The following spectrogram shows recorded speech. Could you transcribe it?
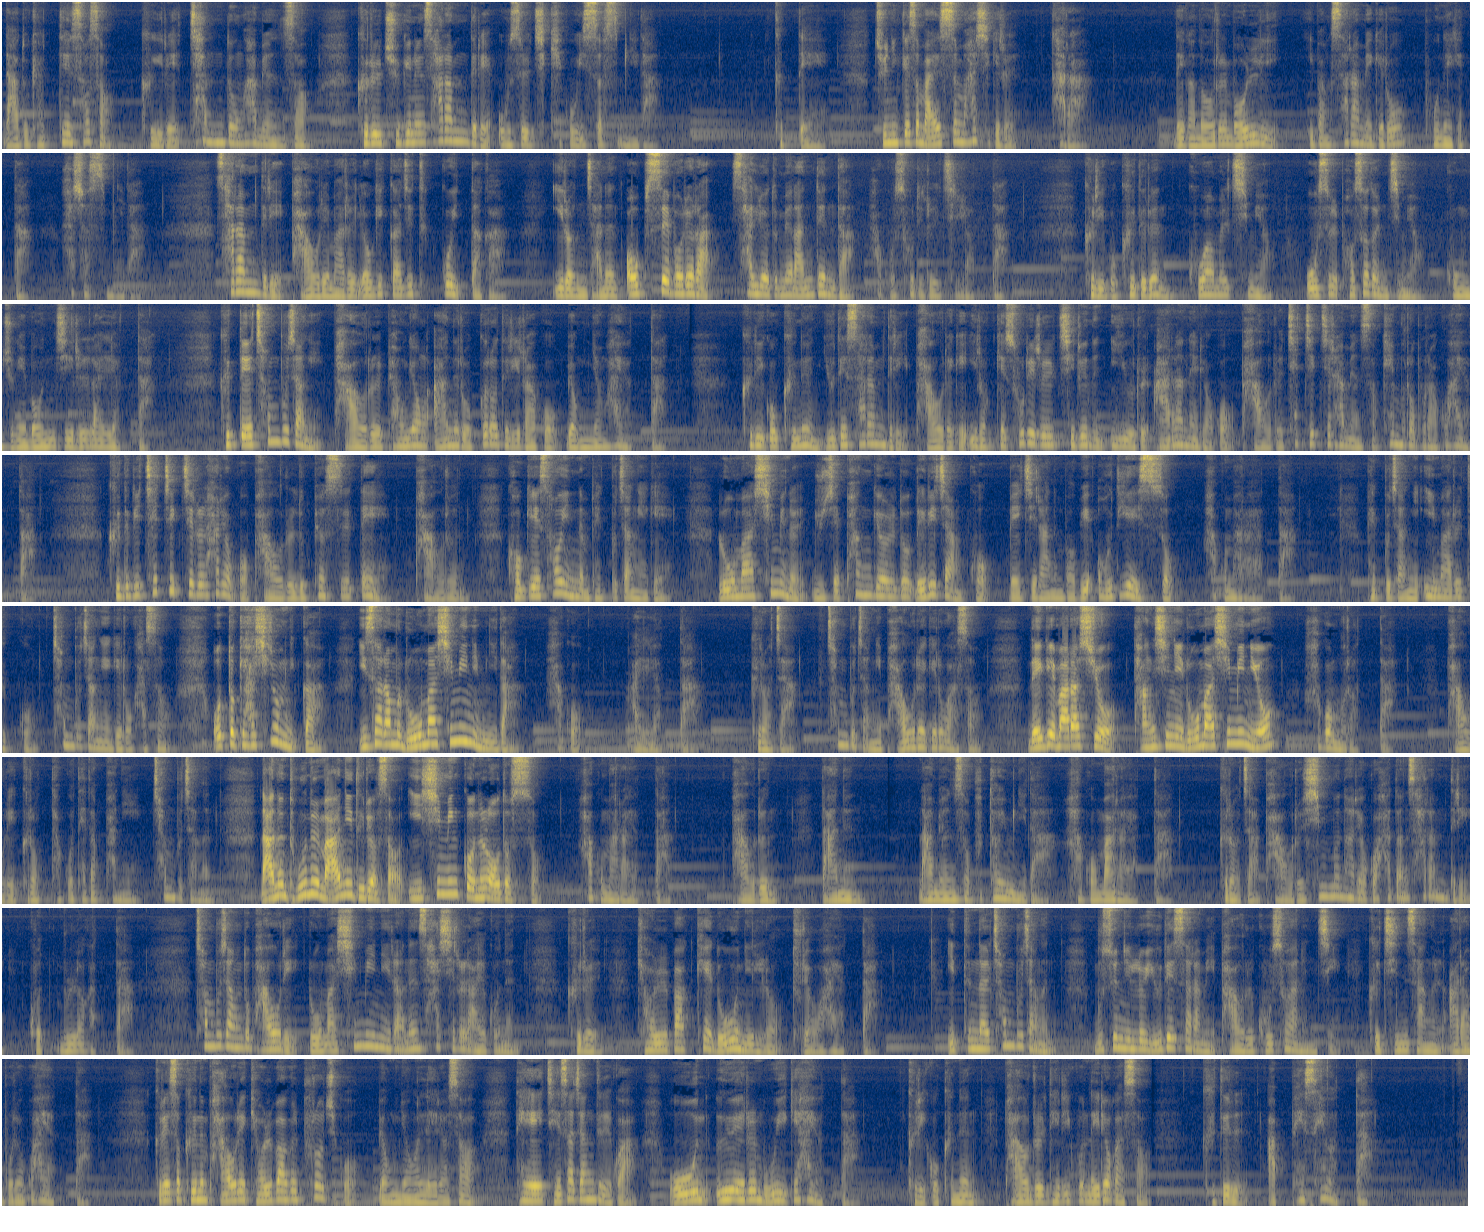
나도 곁에 서서 그 일에 찬동하면서 그를 죽이는 사람들의 옷을 지키고 있었습니다. 그때 주님께서 말씀하시기를 가라. 내가 너를 멀리 이방 사람에게로 보내겠다 하셨습니다. 사람들이 바울의 말을 여기까지 듣고 있다가 이런 자는 없애버려라 살려두면 안 된다 하고 소리를 질렀다. 그리고 그들은 고함을 치며 옷을 벗어던지며 공중에 먼지를 날렸다. 그때 천부장이 바울을 병영 안으로 끌어들이라고 명령하였다. 그리고 그는 유대 사람들이 바울에게 이렇게 소리를 지르는 이유를 알아내려고 바울을 채찍질하면서 캐물어 보라고 하였다. 그들이 채찍질을 하려고 바울을 눕혔을 때 바울은 거기에 서 있는 백부장에게 로마 시민을 유죄 판결도 내리지 않고 매질하는 법이 어디에 있소? 하고 말하였다. 백부장이 이 말을 듣고 천부장에게로 가서 어떻게 하시렵니까? 이 사람은 로마 시민입니다. 하고 알렸다. 그러자 천부장이 바울에게로 와서 내게 말하시오. 당신이 로마 시민이요? 하고 물었다. 바울이 그렇다고 대답하니 천부장은 나는 돈을 많이 들여서 이 시민권을 얻었소. 하고 말하였다. 바울은 나는 나면서부터입니다. 하고 말하였다. 그러자 바울을 신문하려고 하던 사람들이 곧 물러갔다. 천부장도 바울이 로마 시민이라는 사실을 알고는 그를 결박해 놓은 일로 두려워하였다. 이튿날 천부장은 무슨 일로 유대 사람이 바울을 고소하는지 그 진상을 알아보려고 하였다. 그래서 그는 바울의 결박을 풀어주고 명령을 내려서 대제사장들과 온 의회를 모이게 하였다. 그리고 그는 바울을 데리고 내려가서 그들 앞에 세웠다.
